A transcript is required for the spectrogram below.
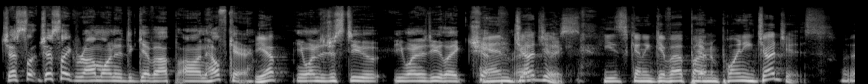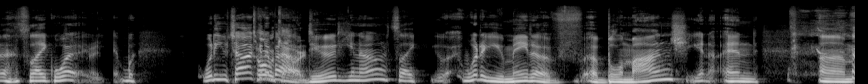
Just, just like Rahm wanted to give up on healthcare. yep. He wanted to just do, he wanted to do like chip. and right? judges. He's going to give up on appointing judges. It's like what? What are you talking Total about, coward. dude? You know, it's like what are you made of? A blancmange? You know, and um,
